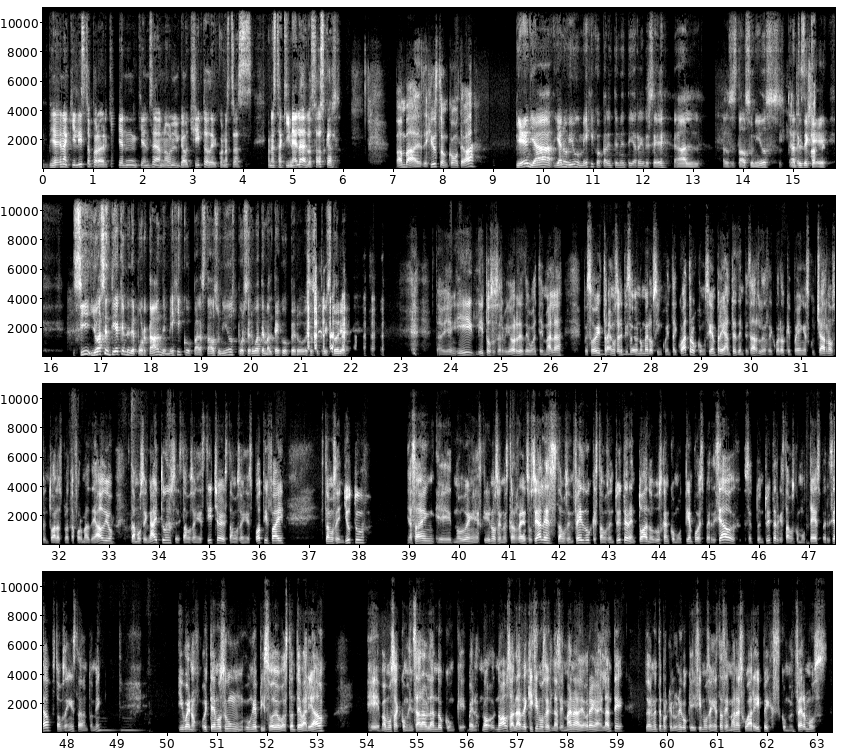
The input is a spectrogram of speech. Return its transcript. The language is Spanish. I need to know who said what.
Speaker 1: Bien, aquí listo para ver quién, quién se ganó el gauchito de, con, nuestras, con nuestra quinela de los Oscars.
Speaker 2: Bamba, desde Houston, ¿cómo te va?
Speaker 3: Bien, ya, ya no vivo en México, aparentemente ya regresé al, a los Estados Unidos. Antes de que... Sí, yo sentía que me deportaban de México para Estados Unidos por ser guatemalteco, pero esa es otra historia.
Speaker 2: Está bien. Y Lito, su servidor desde Guatemala. Pues hoy traemos el episodio número 54. Como siempre, antes de empezar, les recuerdo que pueden escucharnos en todas las plataformas de audio. Estamos en iTunes, estamos en Stitcher, estamos en Spotify, estamos en YouTube. Ya saben, eh, no duden en escribirnos en nuestras redes sociales. Estamos en Facebook, estamos en Twitter. En todas nos buscan como Tiempo Desperdiciado, excepto en Twitter, que estamos como T Desperdiciado. Estamos en Instagram también. Y bueno, hoy tenemos un, un episodio bastante variado. Eh, vamos a comenzar hablando con que, bueno, no, no vamos a hablar de qué hicimos la semana de ahora en adelante, realmente porque lo único que hicimos en esta semana es jugar Apex como enfermos.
